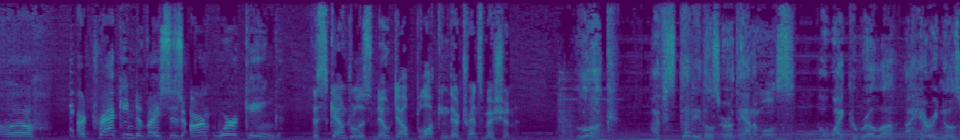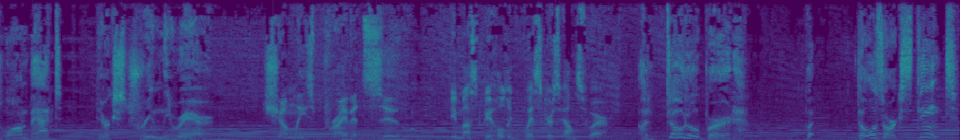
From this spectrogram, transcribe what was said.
Ugh, our tracking devices aren't working. The scoundrel is no doubt blocking their transmission. Look, I've studied those Earth animals. A white gorilla, a hairy-nosed wombat. They're extremely rare. Chumley's private zoo. He must be holding whiskers elsewhere. A dodo bird. But those are extinct.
